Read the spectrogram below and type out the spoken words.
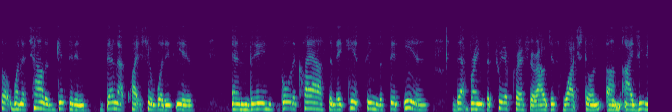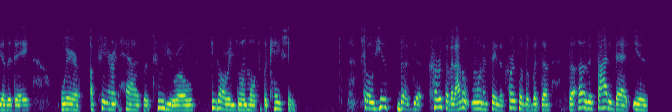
But when a child is gifted and they're not quite sure what it is, and they go to class and they can't seem to fit in, that brings the peer pressure. I just watched on um, IG the other day where a parent has a two year old, he's already doing multiplication. So his the, the curse of it, I don't want to say the curse of it, but the, the other side of that is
